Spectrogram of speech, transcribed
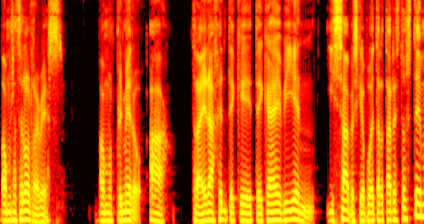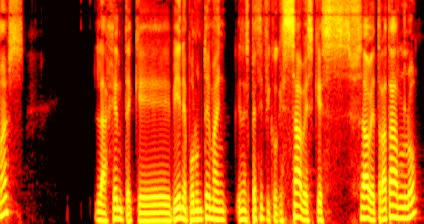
Vamos a hacerlo al revés. Vamos primero a traer a gente que te cae bien y sabes que puede tratar estos temas. La gente que viene por un tema en, específico que sabes que sabe tratarlo.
